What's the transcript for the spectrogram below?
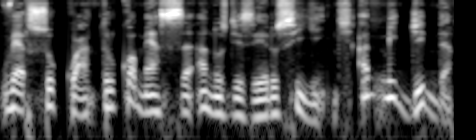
verso 4 começa a nos dizer o seguinte: à medida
